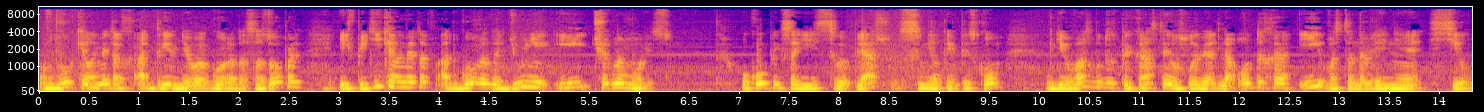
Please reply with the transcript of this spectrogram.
в двух километрах от древнего города Созополь и в пяти километрах от города Дюни и Черноморец. У комплекса есть свой пляж с мелким песком, где у вас будут прекрасные условия для отдыха и восстановления сил.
